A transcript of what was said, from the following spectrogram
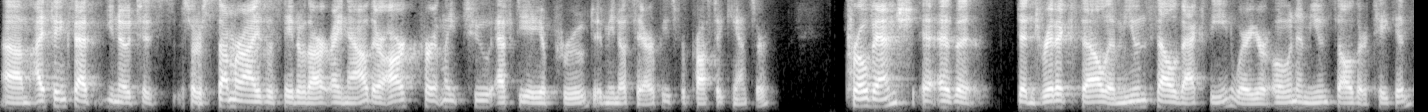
Um, I think that, you know, to sort of summarize the state of the art right now, there are currently two FDA approved immunotherapies for prostate cancer. Provenge as a dendritic cell immune cell vaccine, where your own immune cells are taken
